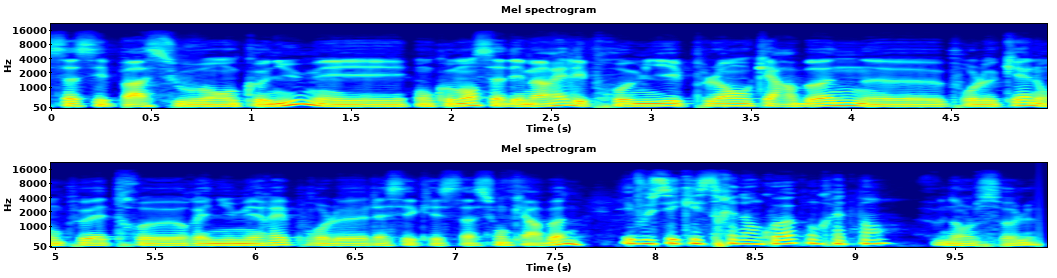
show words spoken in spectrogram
ça, c'est pas souvent connu, mais on commence à démarrer les premiers plans carbone euh, pour lesquels on peut être rémunéré pour la séquestration carbone. Et vous séquestrez dans quoi concrètement? Dans le sol.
